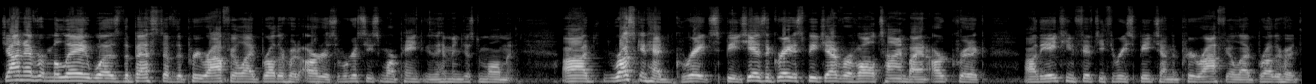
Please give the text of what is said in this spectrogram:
John Everett Millais was the best of the pre-Raphaelite Brotherhood artists. We're going to see some more paintings of him in just a moment. Uh, Ruskin had great speech. He has the greatest speech ever of all time by an art critic, uh, the 1853 speech on the pre-Raphaelite Brotherhood.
